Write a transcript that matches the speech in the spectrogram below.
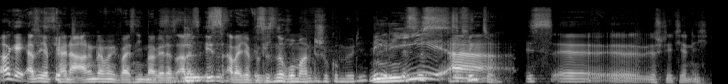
okay. Also, ich habe keine Ahnung davon. Ich weiß nicht mal, wer das alles ist. Aber ich ist das eine romantische Komödie? Nee, nee es ist, das klingt so. Ist, äh, das steht hier nicht.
